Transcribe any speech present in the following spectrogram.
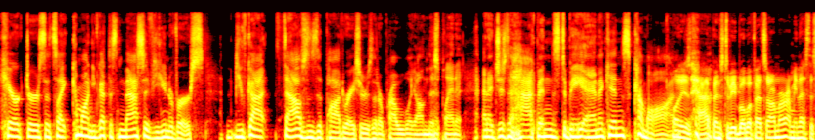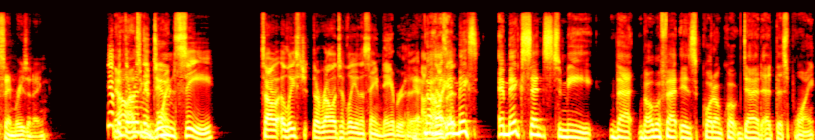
characters. It's like, come on, you've got this massive universe. You've got thousands of pod racers that are probably on this mm. planet, and it just happens to be Anakin's. Come on. Well, it just happens to be Boba Fett's armor. I mean, that's the same reasoning. Yeah, No, but they're in the Dune point. Sea, so at least they're relatively in the same neighborhood. Yeah. I mean, no, like, that's it makes it makes sense to me that Boba Fett is quote unquote dead at this point,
